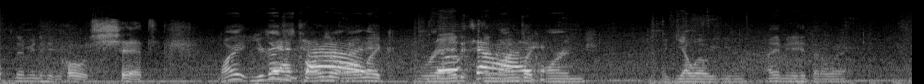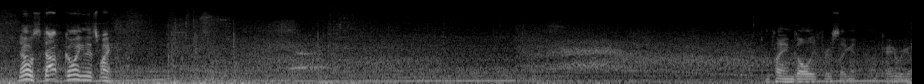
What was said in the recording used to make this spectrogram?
Oh, didn't mean to hit you. Oh shit. Why? Your Yeah, guys' cars are all like red, and mine's like orange, like yellow even. I didn't mean to hit that away. No, stop going this way. I'm playing goalie for a second. Okay, here we go.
